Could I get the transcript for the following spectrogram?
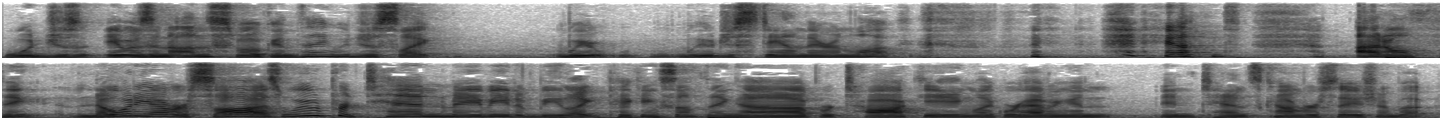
would just, it was an unspoken thing. We just like, we, we would just stand there and look. and I don't think nobody ever saw us. We would pretend maybe to be like picking something up or talking, like we're having an intense conversation, but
